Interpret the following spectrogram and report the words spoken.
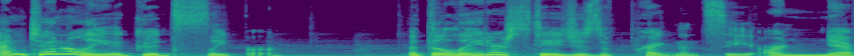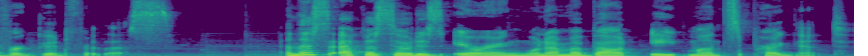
I'm generally a good sleeper, but the later stages of pregnancy are never good for this. And this episode is airing when I'm about eight months pregnant.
